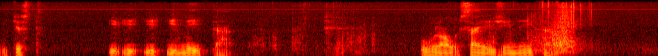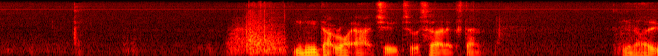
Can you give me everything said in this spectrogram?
You just, you, you, you, you need that. All I would say is you need that you need that right attitude to a certain extent. You know,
